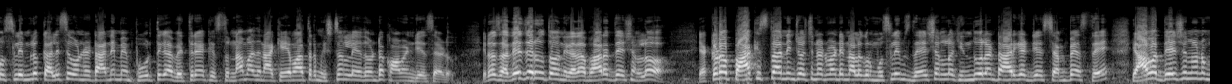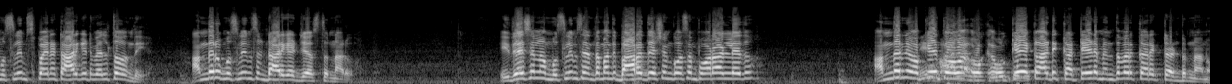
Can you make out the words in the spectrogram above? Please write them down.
ముస్లింలు కలిసి ఉండటాన్ని మేము పూర్తిగా వ్యతిరేకిస్తున్నాం. అది నాకు ఏమాత్రం ఇష్టం లేదు అంటే కామెంట్ చేశాడు. ఈరోజు అదే జరుగుతోంది కదా భారతదేశంలో. ఎక్కడో పాకిస్తాన్ నుంచి వచ్చినటువంటి నలుగురు ముస్లిమ్స్ దేశంలో హిందువులను టార్గెట్ చేసి చంపేస్తే యావత్ దేశంలోని ముస్లిమ్స్ పైన టార్గెట్ వెళ్తోంది. అందరూ ముస్లిమ్స్ని టార్గెట్ చేస్తున్నారు. ఈ దేశంలో ముస్లిమ్స్ ఎంతమంది భారతదేశం కోసం పోరాడలేదు? అందరినీ ఒకే ఒక- కాటికి కట్టేయడం ఎంతవరకు కరెక్ట్ అంటున్నాను?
